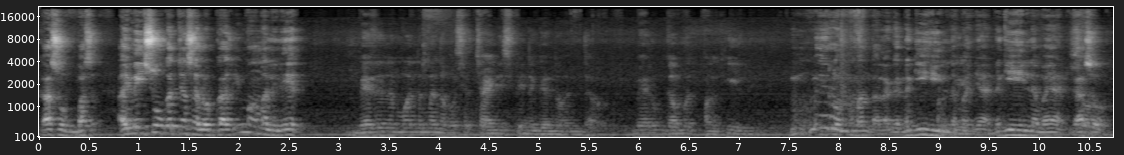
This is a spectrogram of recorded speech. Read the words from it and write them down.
Kaso, bas, ay may sugat yan sa loob kasi yung mga maliliit. Meron naman naman ako sa Chinese pinaganoon daw. Merong gamot pang heal. Meron naman talaga, nag-heal naman yan. Nag-heal naman yan. Kaso,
